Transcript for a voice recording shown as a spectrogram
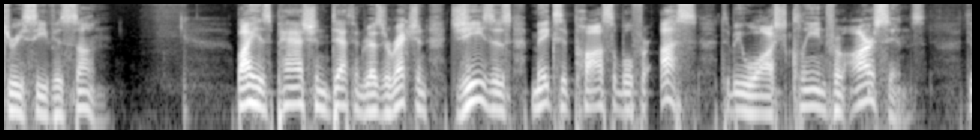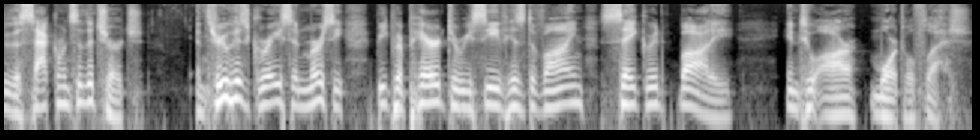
to receive his Son. By his passion, death, and resurrection, Jesus makes it possible for us to be washed clean from our sins through the sacraments of the church, and through his grace and mercy be prepared to receive his divine, sacred body into our mortal flesh.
